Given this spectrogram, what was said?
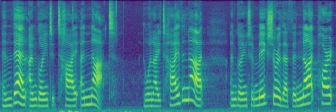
And then I'm going to tie a knot. And when I tie the knot, I'm going to make sure that the knot part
